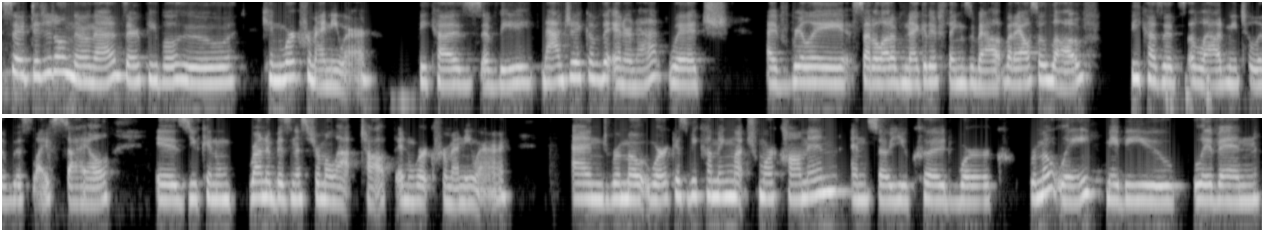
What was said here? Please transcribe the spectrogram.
So, digital nomads are people who can work from anywhere because of the magic of the internet, which I've really said a lot of negative things about, but I also love because it's allowed me to live this lifestyle is you can run a business from a laptop and work from anywhere. And remote work is becoming much more common. And so you could work remotely. Maybe you live in,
